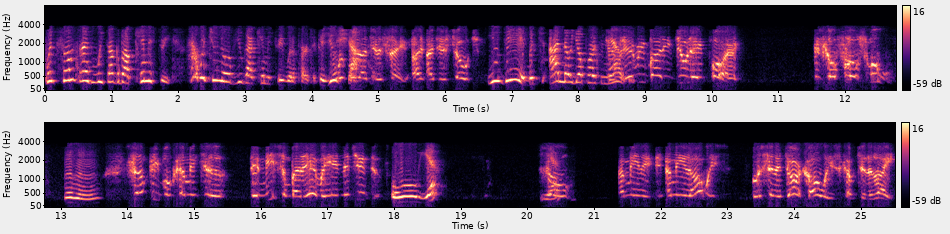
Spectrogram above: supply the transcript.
But sometimes when we talk about chemistry, how would you know if you got chemistry with a person? Because you what did I shot. just say? I, I just told you. You did, but I know your If personality. everybody do their part, it's gonna flow smooth. Mhm. Some people come into they meet somebody they have a hidden agenda. Oh, yeah. So Yeah. I mean, it, I mean, it always what's in the dark always come to the light.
